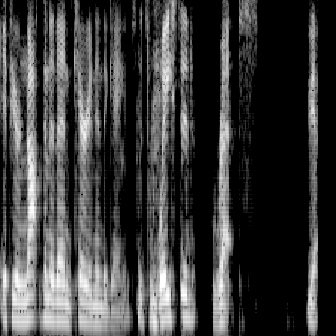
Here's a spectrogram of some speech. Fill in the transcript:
if you're not going to then carry it into games. It's wasted reps. Yeah.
